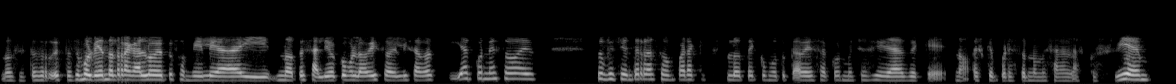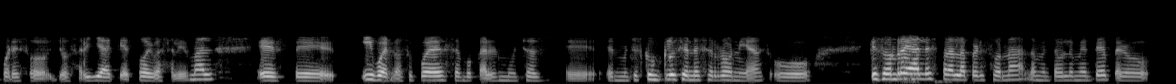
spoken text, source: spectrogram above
nos estás, estás envolviendo el regalo de tu familia y no te salió como lo visualizabas, y ya con eso es suficiente razón para que explote como tu cabeza con muchas ideas de que no, es que por eso no me salen las cosas bien, por eso yo sabía que todo iba a salir mal, este, y bueno, se puede desembocar en muchas, eh, en muchas conclusiones erróneas o que son reales para la persona, lamentablemente, pero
